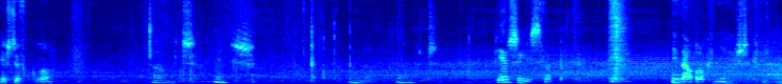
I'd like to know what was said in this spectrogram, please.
Jeszcze w... O. No, zobacz. Pierwszy listopad. I na oknie jeszcze kwitną.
